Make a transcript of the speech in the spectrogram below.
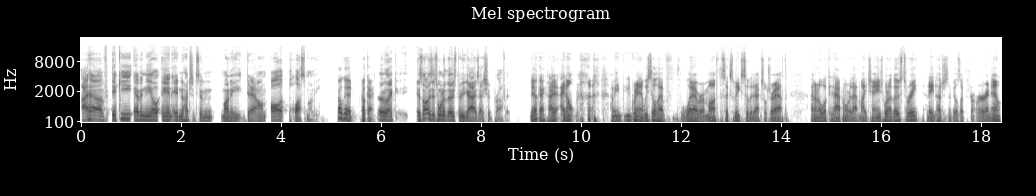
I have Icky, Evan Neal, and Aiden Hutchinson money down, all at plus money. Oh, good. Okay. So like, as long as it's one of those three guys, I should profit. Yeah, okay. I, I don't. I mean, granted, we still have whatever a month, six weeks to the actual draft. I don't know what could happen where that might change. One of those three, and Aiden Hutchinson feels like the front runner right now.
